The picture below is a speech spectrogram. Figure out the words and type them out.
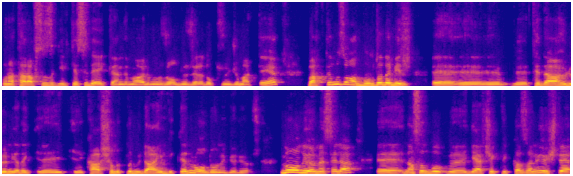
buna tarafsızlık ilkesi de eklendi malumunuz olduğu üzere 9. maddeye. Baktığımız zaman burada da bir e, e, e, tedahülün ya da e, karşılıklı müdahilliklerin olduğunu görüyoruz. Ne oluyor mesela? E, nasıl bu e, gerçeklik kazanıyor? İşte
